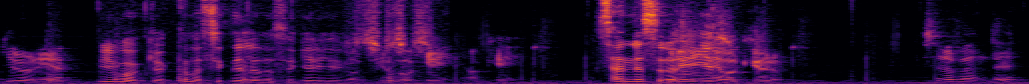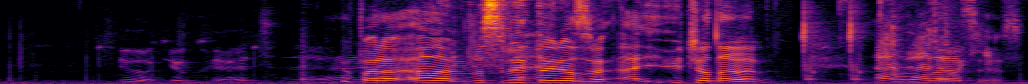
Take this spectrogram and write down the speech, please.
Gir oraya. Bir bak yok, klasik deli odası. Geri gir. Yok yok okey okey. Sende sıra. Buraya Gir. yine bakıyorum. Sıra bende. Bir bak yok evet. Ee, Bir para al Rus oynuyoruz. be. Ay 3 oda var. Hadi hadi Allah'ını bakayım. seversen.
